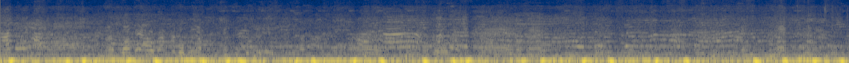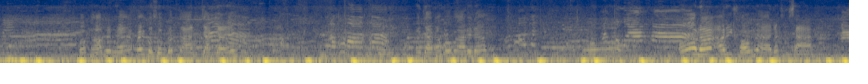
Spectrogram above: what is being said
ทานเลยทานเลยอะขวดไม่เอาครับกระดกเลยครับ ของอ่านักศึกษาอ่า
